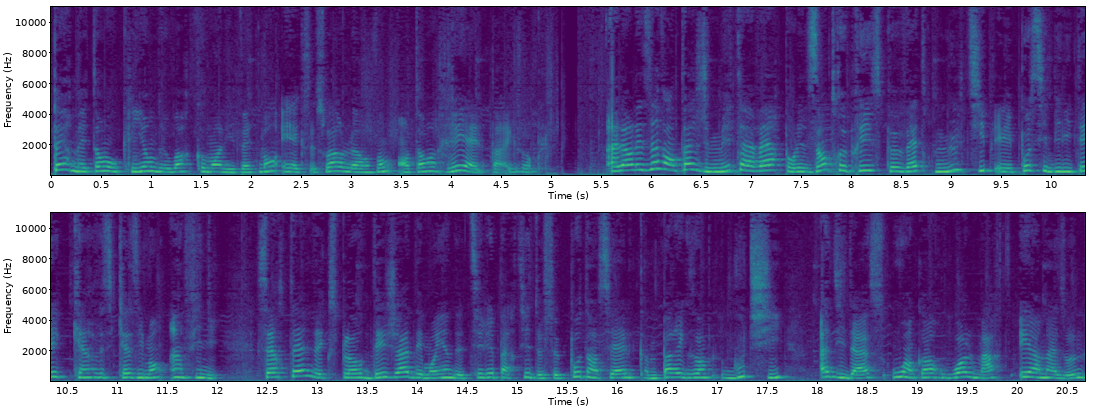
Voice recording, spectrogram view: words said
permettant aux clients de voir comment les vêtements et accessoires leur vont en temps réel par exemple. Alors les avantages du métavers pour les entreprises peuvent être multiples et les possibilités quasiment infinies. Certaines explorent déjà des moyens de tirer parti de ce potentiel comme par exemple Gucci Adidas ou encore Walmart et Amazon,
